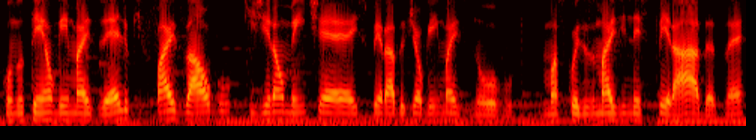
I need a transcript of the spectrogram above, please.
quando tem alguém mais velho que faz algo que geralmente é esperado de alguém mais novo, umas coisas mais inesperadas, né?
